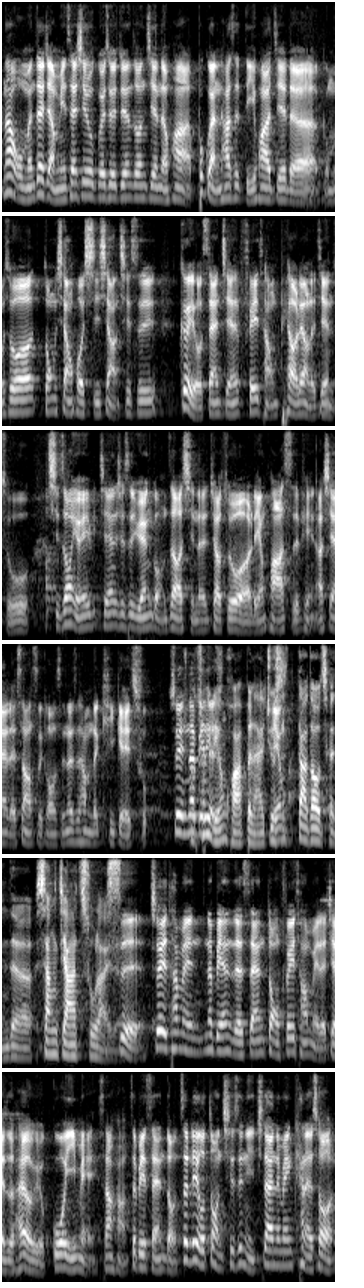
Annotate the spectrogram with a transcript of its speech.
那我们在讲民生西路、归绥街中间的话，不管它是迪化街的，我们说东向或西向，其实各有三间非常漂亮的建筑物，其中有一间就是圆拱造型的，叫做莲华食品，而现在的上市公司，那是他们的 key 给处。所以那边，所以联华本来就是大道城的商家出来的。是，所以他们那边的三栋非常美的建筑，还有有郭怡美商行这边三栋，这六栋其实你在那边看的时候，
